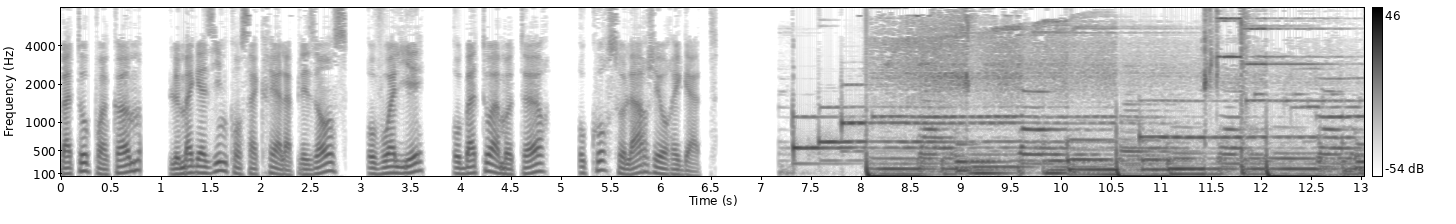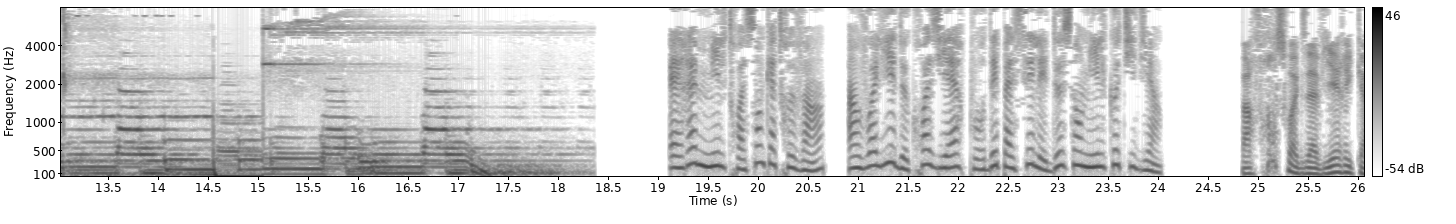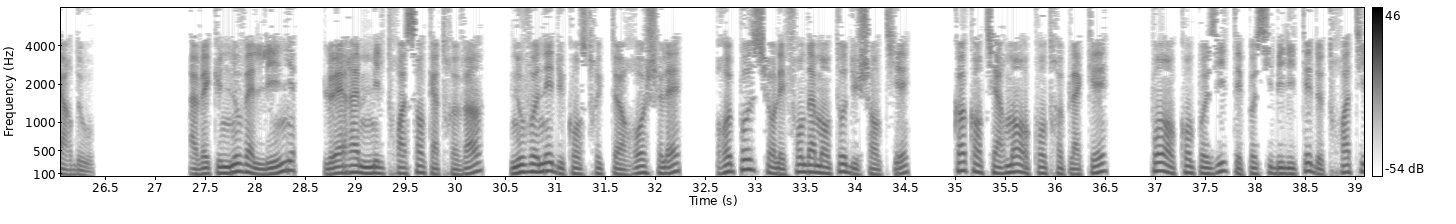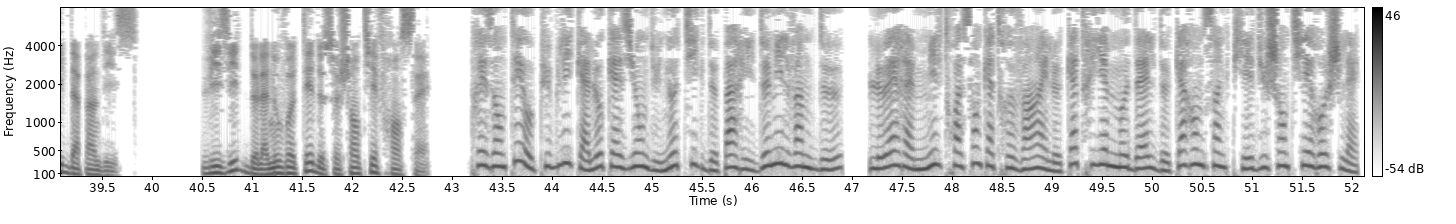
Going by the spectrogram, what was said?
Bateau.com, le magazine consacré à la plaisance, aux voiliers, aux bateaux à moteur, aux courses au large et aux régates. RM 1380, un voilier de croisière pour dépasser les 200 000 quotidiens. Par François-Xavier Ricardou. Avec une nouvelle ligne, le RM 1380, nouveau-né du constructeur Rochelet, repose sur les fondamentaux du chantier, coque entièrement en contreplaqué, pont en composite et possibilité de trois types d'appendices. Visite de la nouveauté de ce chantier français. Présenté au public à l'occasion du Nautique de Paris 2022, le RM 1380 est le quatrième modèle de 45 pieds du chantier Rochelet.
